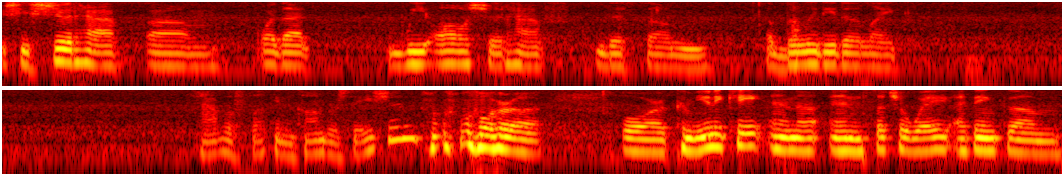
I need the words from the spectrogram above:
she should have um, or that we all should have this um, ability to like have a fucking conversation or uh, or communicate in a, in such a way. I think um,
